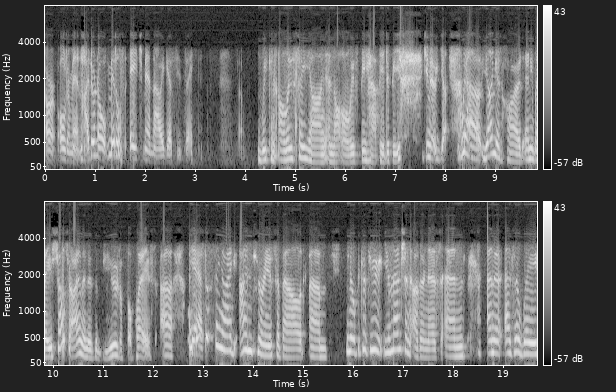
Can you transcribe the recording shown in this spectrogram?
or older men. I don't know, middle-aged men now, I guess you'd say. We can always say young, and they'll always be happy to be, you know, young, well, uh, young at heart. Anyway, Shelter Island is a beautiful place. Uh, I yes. think the thing I, I'm curious about, um, you know, because you you mentioned otherness, and and as a way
